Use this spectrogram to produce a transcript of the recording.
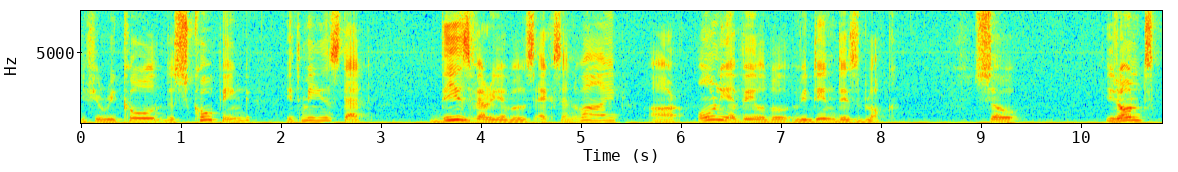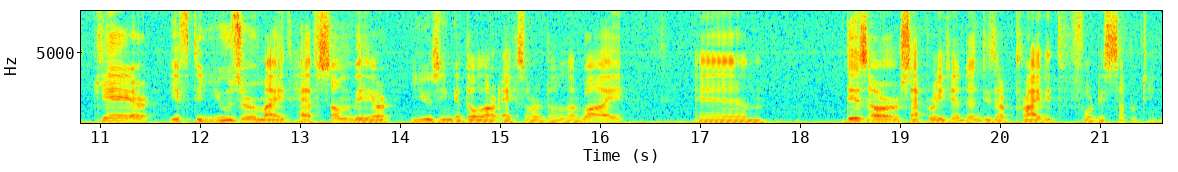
if you recall the scoping it means that these variables x and y are only available within this block. So you don't care if the user might have somewhere using a dollar $x or a dollar $y. Um, these are separated and these are private for this subroutine.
